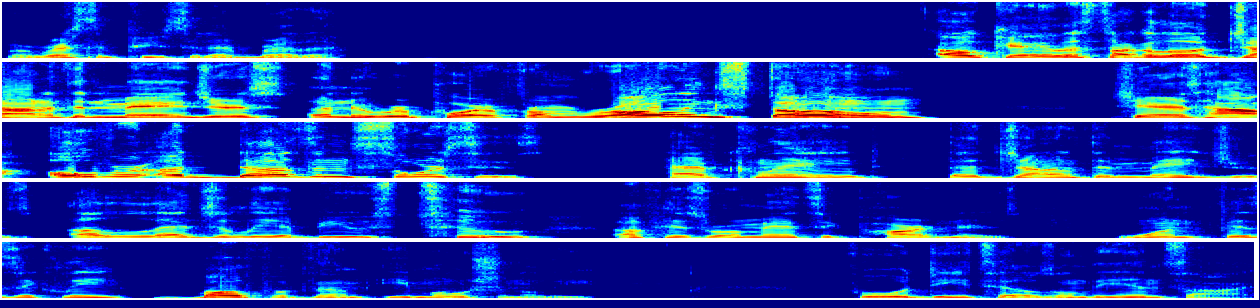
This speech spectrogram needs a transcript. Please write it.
But rest in peace to that brother. Okay, let's talk a little Jonathan Majors. A new report from Rolling Stone shares how over a dozen sources have claimed that Jonathan Majors allegedly abused two of his romantic partners, one physically, both of them emotionally. Full details on the inside.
